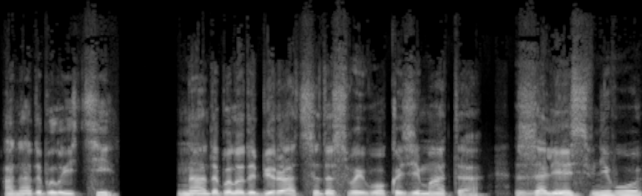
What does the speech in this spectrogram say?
А надо было идти. Надо было добираться до своего каземата, залезть в него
